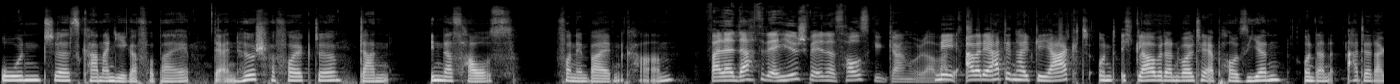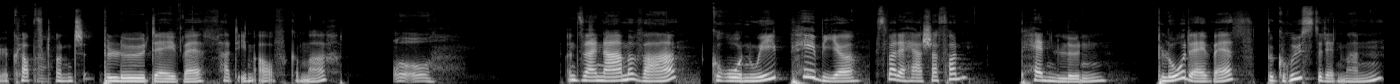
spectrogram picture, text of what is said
Und es kam ein Jäger vorbei, der einen Hirsch verfolgte, dann in das Haus von den beiden kam. Weil er dachte, der Hirsch wäre in das Haus gegangen, oder was? Nee, aber der hat den halt gejagt und ich glaube, dann wollte er pausieren und dann hat er da geklopft Ja. und Blö Daveth hat ihm aufgemacht. Oh, oh. Und sein Name war Gronwy Pebir. Es war der Herrscher von Penlyn. Blodaveth begrüßte den Mann,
